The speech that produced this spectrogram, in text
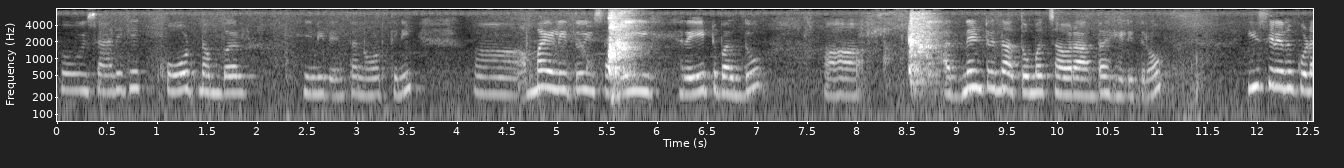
ಸೊ ಈ ಸ್ಯಾರಿಗೆ ಕೋಡ್ ನಂಬರ್ ಏನಿದೆ ಅಂತ ನೋಡ್ತೀನಿ. ಅಮ್ಮ ಹೇಳಿದ್ದು ಈ ಸ್ಯಾರಿ ರೇಟ್ ಬಂದು ಹದಿನೆಂಟರಿಂದ ಹತ್ತೊಂಬತ್ತು ಸಾವಿರ ಅಂತ ಹೇಳಿದರು. ಈ ಸೀರೆನೂ ಕೂಡ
